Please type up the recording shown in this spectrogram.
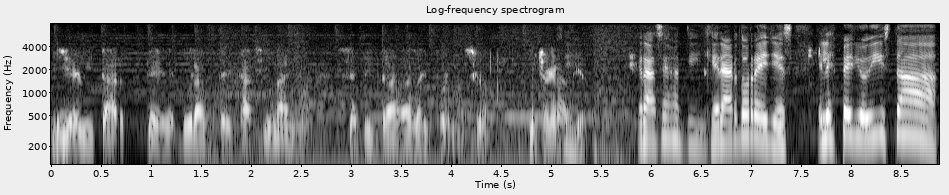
y evitar que durante casi un año se filtrara la información. Muchas gracias. Gracias a ti, Gerardo Reyes. Él es periodista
